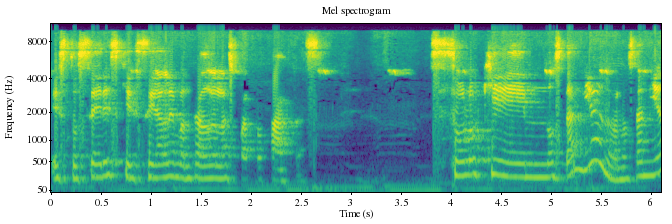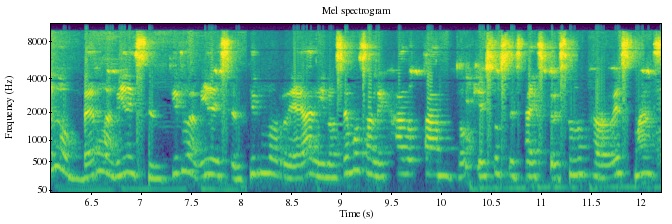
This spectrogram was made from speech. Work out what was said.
estos seres que se han levantado de las cuatro patas. Solo que nos da miedo, nos da miedo ver la vida y sentir la vida y sentir lo real. Y nos hemos alejado tanto que eso se está expresando cada vez más.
